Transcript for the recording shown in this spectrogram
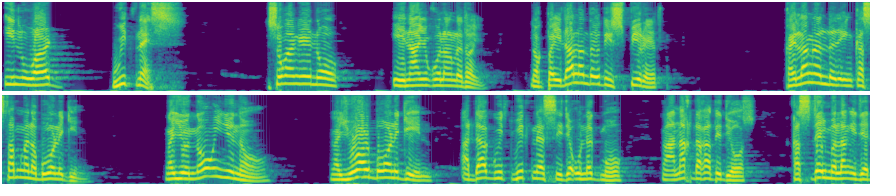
inward witness. So nga ngayon, no, inayon ko lang na ito. Nagpaidalan tayo di spirit, kailangan na custom nga na born again. Ngayon, knowing you know, nga you are born again, adag with witness si unag mo, nga anak na ka ti Diyos, kasday mo lang ija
